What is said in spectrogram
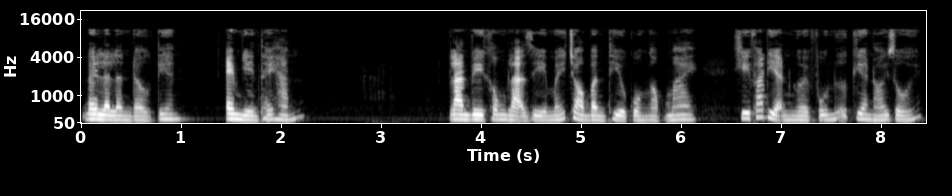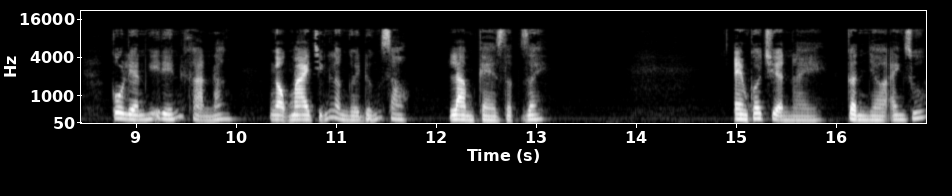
Đây là lần đầu tiên em nhìn thấy hắn. Lan Vi không lạ gì mấy trò bẩn thỉu của Ngọc Mai. Khi phát hiện người phụ nữ kia nói dối, cô liền nghĩ đến khả năng Ngọc Mai chính là người đứng sau, làm kẻ giật dây. Em có chuyện này cần nhờ anh giúp.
